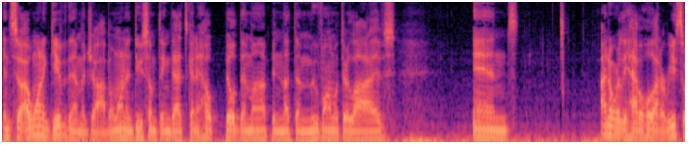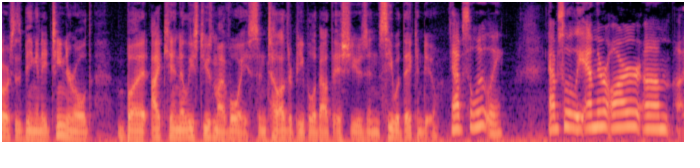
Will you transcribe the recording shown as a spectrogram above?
And so I want to give them a job. I want to do something that's going to help build them up and let them move on with their lives. And I don't really have a whole lot of resources being an 18 year old, but I can at least use my voice and tell other people about the issues and see what they can do. Absolutely. Absolutely. And there are um, uh,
